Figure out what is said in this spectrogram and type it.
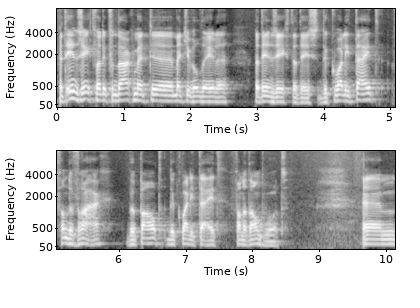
Het inzicht wat ik vandaag met, eh, met je wil delen, dat inzicht dat is de kwaliteit van de vraag bepaalt de kwaliteit van het antwoord. Ehm,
